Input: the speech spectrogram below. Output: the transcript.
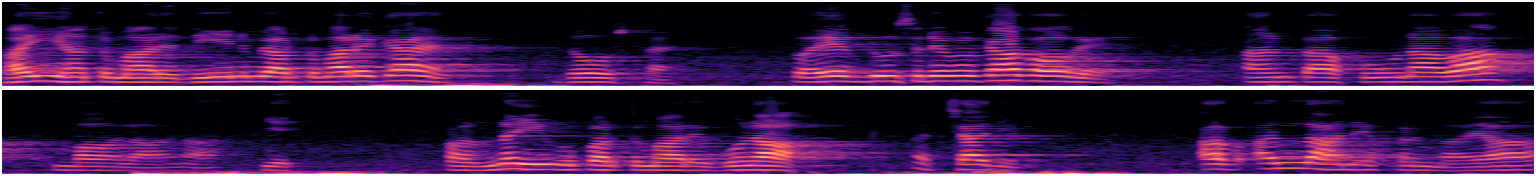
بھائی ہیں تمہارے دین میں اور تمہارے کیا ہیں؟ دوست ہیں۔ تو ایک دوسرے کو کیا کہو گے؟ انتا خونا و مولانا۔ یہ۔ اور نہیں اوپر تمہارے گناہ۔ اچھا جی۔ اب اللہ نے فرمایا،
